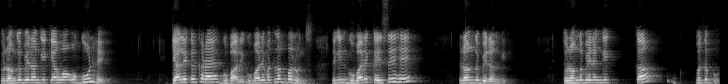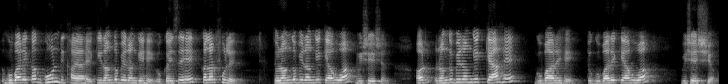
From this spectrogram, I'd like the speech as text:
तो रंग बिरंगे क्या हुआ? वो गुण है। क्या लेकर खड़ा है? गुब्बारे। गुब्बारे मतलब बलून्स। लेकिन गुब्बारे कैसे है? रंग बिरंगे तो रंग बिरंगे का मतलब गुब्बारे का गुण दिखाया है कि रंग बिरंगे है वो कैसे है? कलरफुल है। तो रंग बिरंगे क्या हुआ? विशेषण और रंग बिरंगे क्या है? गुब्बारे है। तो गुब्बारे क्या हुआ? विशेष्य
